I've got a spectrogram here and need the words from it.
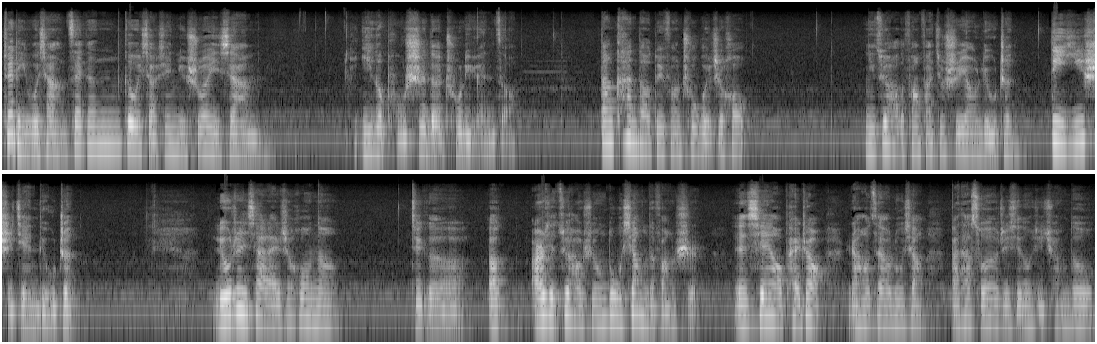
这里我想再跟各位小仙女说一下一个普世的处理原则：当看到对方出轨之后，你最好的方法就是要留证，第一时间留证。留证下来之后呢，这个呃，而且最好是用录像的方式，呃，先要拍照，然后再要录像，把他所有这些东西全部都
